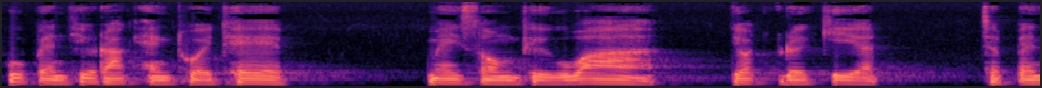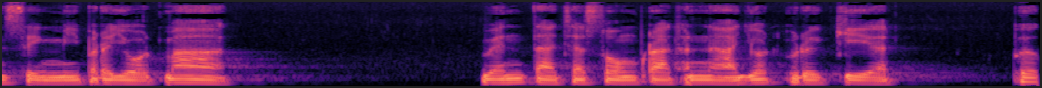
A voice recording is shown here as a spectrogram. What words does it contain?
ผู้เป็นที่รักแห่งถวยเทพ ไม่ทรงถือว่ายศหรือเกียรติ จะเป็นสิ่งมีประโยชน์มาก เว้นแต่จะทรงปรารถนายศหรือเกียรติ เพื่อ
